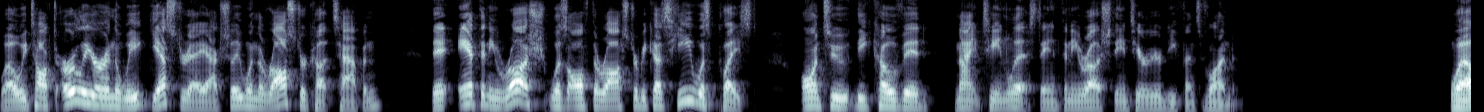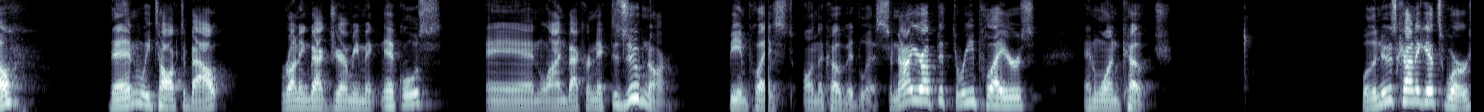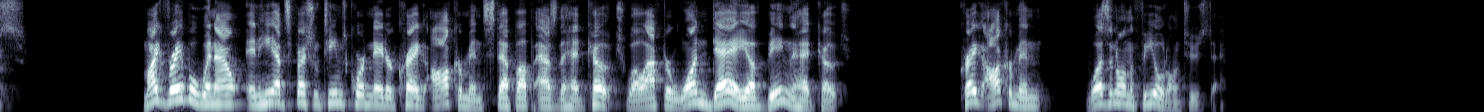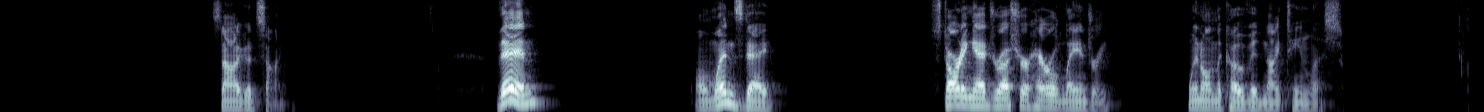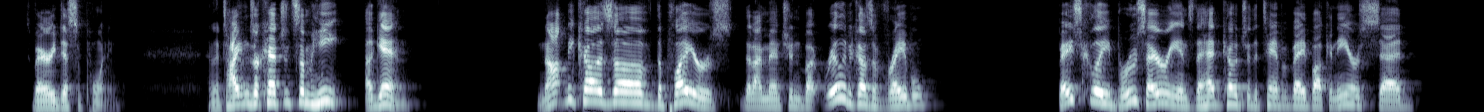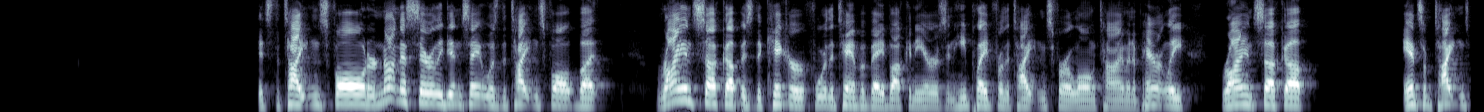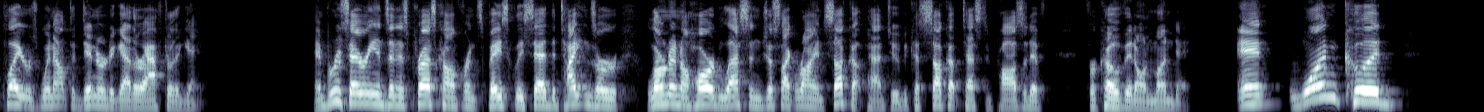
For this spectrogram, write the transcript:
Well, we talked earlier in the week, yesterday actually, when the roster cuts happened, that Anthony Rush was off the roster because he was placed onto the COVID 19 list. Anthony Rush, the interior defensive lineman. Well, then we talked about running back Jeremy McNichols and linebacker Nick Dzubnar being placed on the COVID list. So now you're up to three players and one coach. Well, the news kind of gets worse Mike Vrabel went out and he had special teams coordinator Craig Aukerman step up as the head coach. Well, after one day of being the head coach, Craig Aukerman wasn't on the field on Tuesday. It's not a good sign. Then, on Wednesday, starting edge rusher Harold Landry went on the COVID 19 list. It's very disappointing. And the Titans are catching some heat again. Not because of the players that I mentioned, but really because of Vrabel. Basically, Bruce Arians, the head coach of the Tampa Bay Buccaneers, said it's the Titans' fault, or not necessarily didn't say it was the Titans' fault, but Ryan Succop is the kicker for the Tampa Bay Buccaneers, and he played for the Titans for a long time. And apparently, Ryan Succop and some Titans players went out to dinner together after the game. And Bruce Arians in his press conference basically said the Titans are learning a hard lesson just like Ryan Succop had to because Succop tested positive for COVID on Monday. And one could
